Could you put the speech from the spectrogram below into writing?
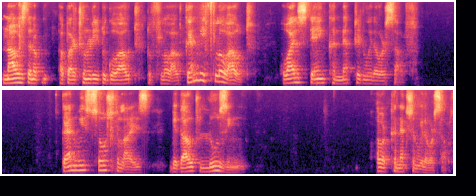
now is the opportunity to go out, to flow out. Can we flow out while staying connected with ourselves? Can we socialize without losing our connection with ourselves?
